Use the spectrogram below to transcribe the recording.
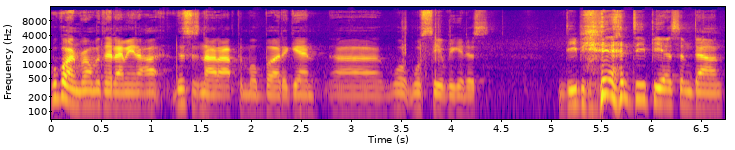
we'll go ahead and run with it. I mean, uh, this is not optimal, but again, uh, we'll, we'll see if we can just DP, DPS him down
